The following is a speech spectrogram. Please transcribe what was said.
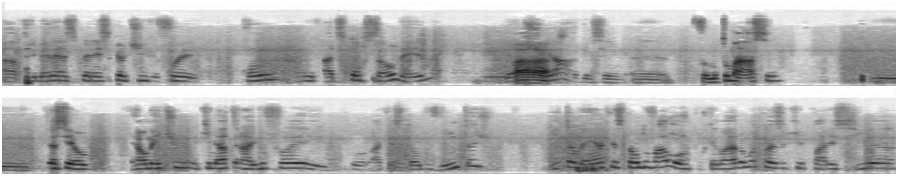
a primeira experiência que eu tive foi com a distorção dele. E eu achei irado, assim, é, foi muito massa. E, assim, eu, realmente o que me atraiu foi a questão do vintage e também a questão do valor, porque não era uma coisa que parecia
